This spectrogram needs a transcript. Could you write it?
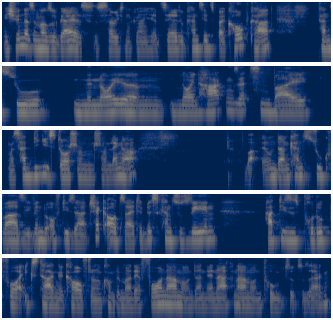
ich finde das immer so geil. Das, das habe ich noch gar nicht erzählt. Du kannst jetzt bei Copecard, kannst du eine neue, einen neuen Haken setzen bei, das hat Digistore schon, schon länger. Und dann kannst du quasi, wenn du auf dieser Checkout-Seite bist, kannst du sehen, hat dieses Produkt vor x Tagen gekauft und dann kommt immer der Vorname und dann der Nachname und Punkt sozusagen.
